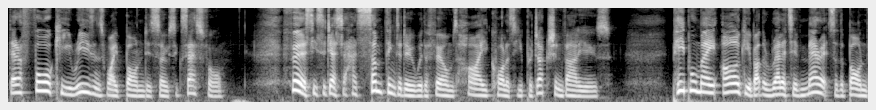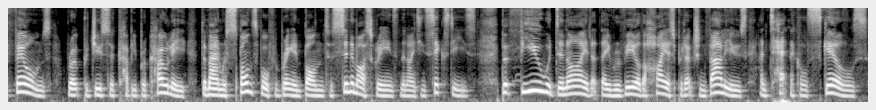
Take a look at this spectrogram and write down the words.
there are four key reasons why Bond is so successful. First, he suggests it has something to do with the film's high quality production values. People may argue about the relative merits of the Bond films, wrote producer Cubby Broccoli, the man responsible for bringing Bond to cinema screens in the 1960s, but few would deny that they reveal the highest production values and technical skills.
